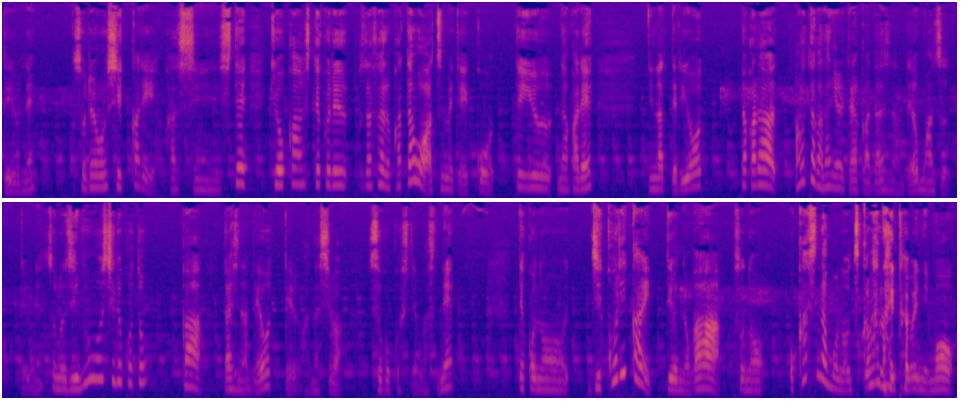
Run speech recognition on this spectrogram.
ていうねそれをしっかり発信して共感してくれくださる方を集めていこうっていう流れになってるよ。だからあなたが何をやりたいか大事なんだよ。まずっていうね。その自分を知ることが大事なんだよっていう話はすごくしてますね。でこの自己理解っていうのがそのおかしなものを作らないためにも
